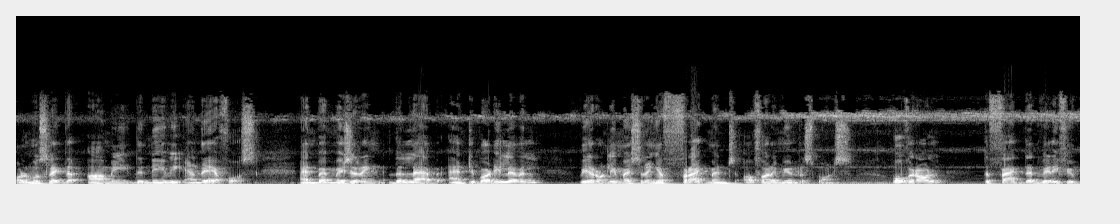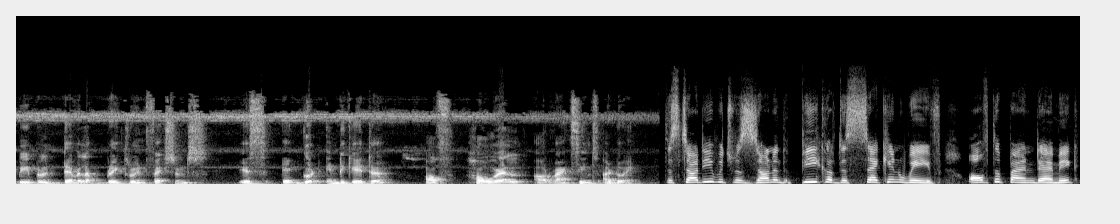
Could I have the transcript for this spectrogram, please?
almost like the Army, the Navy, and the Air Force. And by measuring the lab antibody level, we are only measuring a fragment of our immune response. Overall, the fact that very few people develop breakthrough infections is a good indicator of how well our vaccines are doing. The study, which was done at the peak of the second wave of the pandemic,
